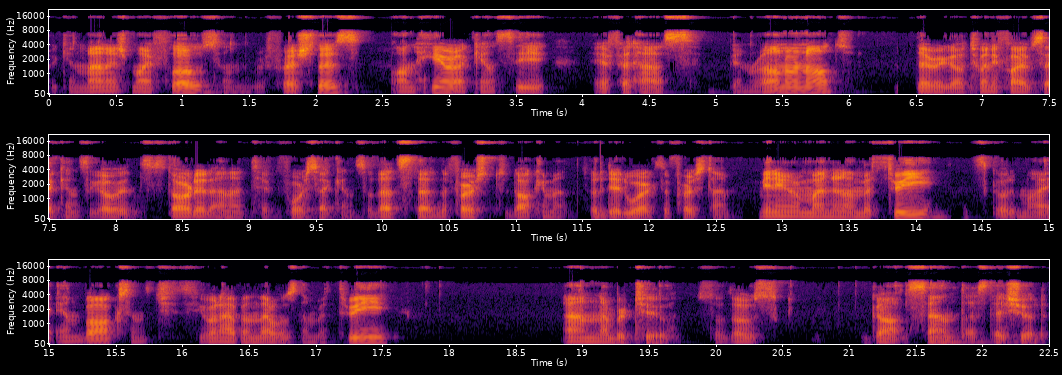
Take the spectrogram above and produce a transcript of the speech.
We can manage my flows and refresh this. On here I can see if it has been run or not. There we go, 25 seconds ago it started and it took 4 seconds. So that's the, the first document. So it did work the first time. Meeting reminder number 3. Let's go to my inbox and see what happened. That was number 3 and number 2. So those got sent as they should.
